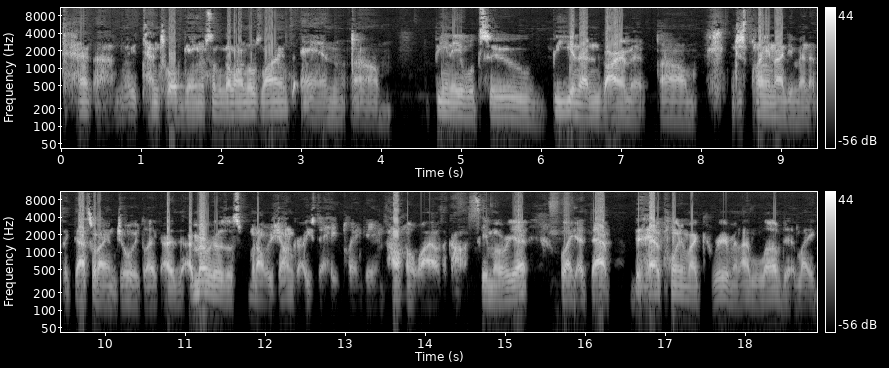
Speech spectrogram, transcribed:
10, uh, maybe 10, 12 games, something along those lines, and um, being able to be in that environment, um, just playing 90 minutes, like that's what I enjoyed. Like I, I remember there was a, when I was younger, I used to hate playing games. I don't know why. I was like, oh, it's game over yet. Like at that, at that point in my career, man, I loved it. Like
